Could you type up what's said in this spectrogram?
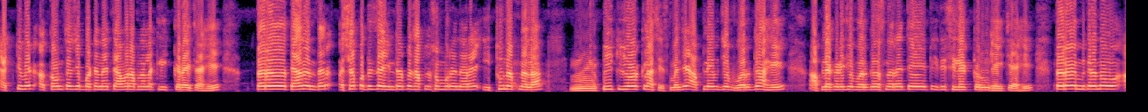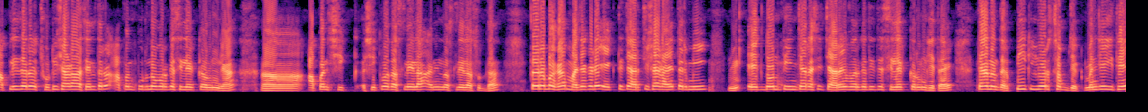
ॲक्टिवेट अकाउंटचं जे बटन आहे त्यावर आपल्याला क्लिक करायचं आहे. तर त्यानंतर अशा पद्धतीचा इंटरफेस आपल्यासमोर येणार आहे. इथून आपल्याला पिक युअर क्लासेस म्हणजे आपले जे वर्ग आहे आपल्याकडे जे वर्ग असणार आहे ते तिथे सिलेक्ट करून घ्यायचे आहे. तर मित्रांनो आपली जर छोटी शाळा असेल तर आपण पूर्ण वर्ग सिलेक्ट करून घ्या. आपण शिक शिकवत असलेला आणि नसलेला सुद्धा. तर बघा माझ्याकडे एक ते चारची शाळा आहे तर मी एक दोन तीन चार असे चारही वर्ग तिथे सिलेक्ट करून घेत आहे. त्यानंतर पिक युअर सब्जेक्ट म्हणजे इथे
